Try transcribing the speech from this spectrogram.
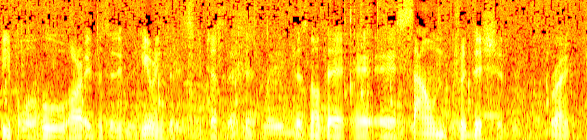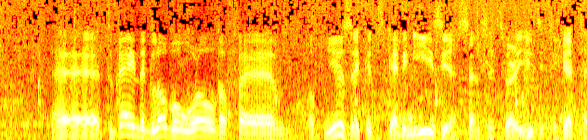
people who are interested in hearing this. It's just that there's not a, a, a sound tradition. Right. Uh, today, in the global world of um, of music, it's getting easier since it's very easy to get uh,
